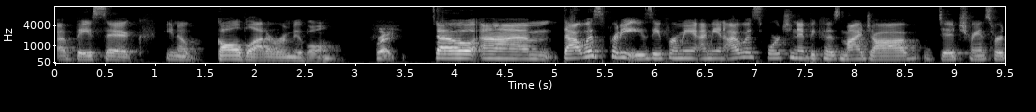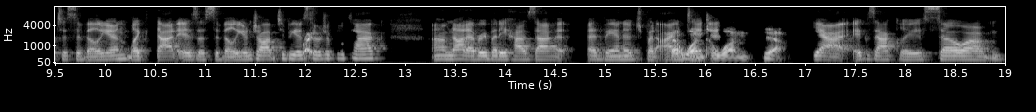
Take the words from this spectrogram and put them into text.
a basic, you know, gallbladder removal? Right. So um, that was pretty easy for me. I mean, I was fortunate because my job did transfer to civilian. Like that is a civilian job to be a right. surgical tech. Um, not everybody has that advantage, but that I one to one. Yeah. Yeah, exactly. So um,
